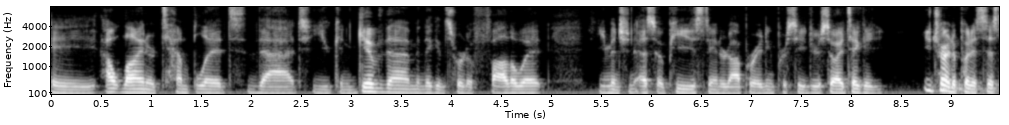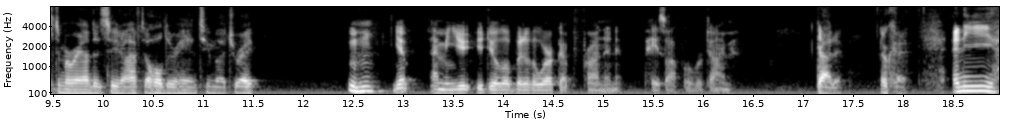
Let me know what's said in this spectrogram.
a outline or template that you can give them and they can sort of follow it. You mentioned SOPs, standard operating procedures. So I take it you try to put a system around it so you don't have to hold their hand too much, right? Mm-hmm. Yep. I mean, you, you do a little bit of the work up front and it pays off over time. Got it. Okay. Any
